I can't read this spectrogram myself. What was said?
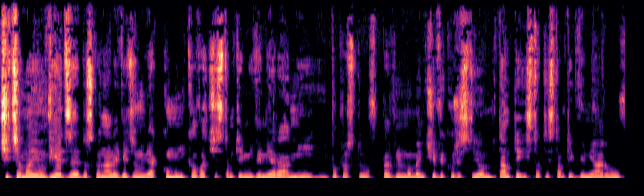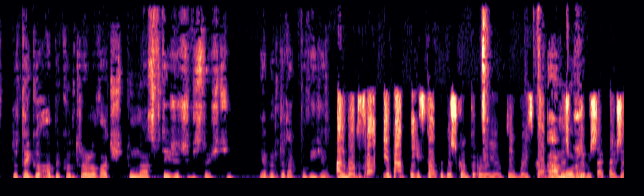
ci, co mają wiedzę, doskonale wiedzą, jak komunikować się z tamtymi wymiarami i po prostu w pewnym momencie wykorzystują tamte istoty z tamtych wymiarów do tego, aby kontrolować tu nas w tej rzeczywistości. Ja bym to tak powiedział. Albo odwrotnie, tamte istoty też kontrolują tych wojskowych. A też może, może być tak. Także,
